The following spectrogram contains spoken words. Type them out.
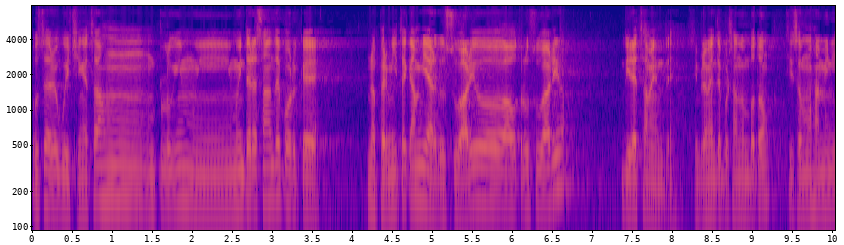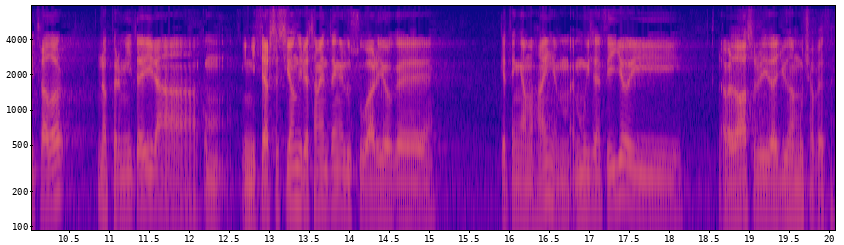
User Witching. Este es un, plugin muy, muy interesante porque nos permite cambiar de usuario a otro usuario directamente, simplemente pulsando un botón. Si somos administrador, nos permite ir a iniciar sesión directamente en el usuario que, que tengamos ahí. Es muy sencillo y la verdad va a servir de ayuda muchas veces.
